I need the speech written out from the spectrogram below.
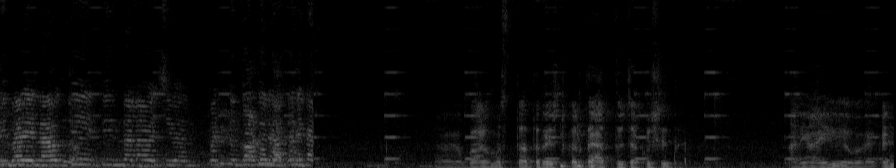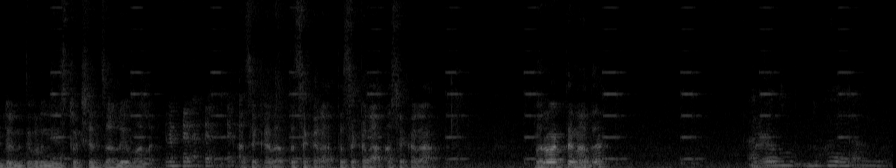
ती बाई लावते. तीनदा लावायची आणि पटकन काढून हाताने काढ. अं, बाळ मस्त आता रेस्ट करताय आत्तूच्या कुशीत. आणि आई बघा कंटिन्यू तिकडून इन्स्ट्रक्शन चालू आहे मला. असं करा तसं करा तसं करा असं करा. बरं वाटतं ना आता? आता दुखायला लागलं.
